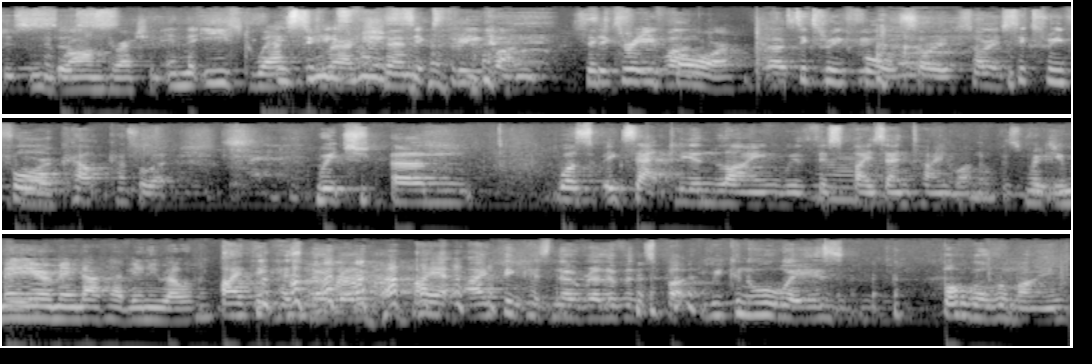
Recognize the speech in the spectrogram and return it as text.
this In the wrong direction, in the east-west direction. Six three one. 634. Uh, six three four. Sorry, sorry. Six three four. That. Which um, was exactly in line with this Byzantine one. It was Which may weird. or may not have any relevance. I think has no rele- I, I think has no relevance, but we can always boggle the mind.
